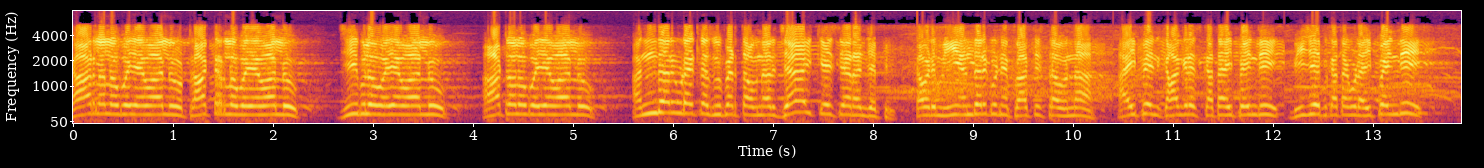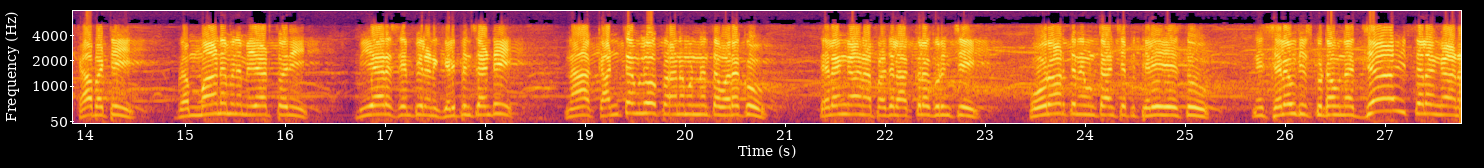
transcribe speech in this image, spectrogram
కార్లలో పోయేవాళ్ళు ట్రాక్టర్లో పోయేవాళ్ళు జీబులో పోయేవాళ్ళు ఆటోలో పోయేవాళ్ళు అందరూ కూడా ఇట్లా చూపెడతా ఉన్నారు. జై కేసీఆర్ అని చెప్పి. కాబట్టి మీ అందరికీ కూడా నేను ప్రార్థిస్తా ఉన్నా. అయిపోయింది కాంగ్రెస్ కథ అయిపోయింది బీజేపీ కథ కూడా అయిపోయింది. కాబట్టి బ్రహ్మాండమైన మేయర్తోని బీఆర్ఎస్ ఎంపీలను గెలిపించండి. నా కంఠంలో ప్రాణమున్నంత వరకు తెలంగాణ ప్రజల హక్కుల గురించి పోరాడుతూనే ఉంటా అని చెప్పి తెలియజేస్తూ నేను సెలవు తీసుకుంటా ఉన్నా. జై తెలంగాణ!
